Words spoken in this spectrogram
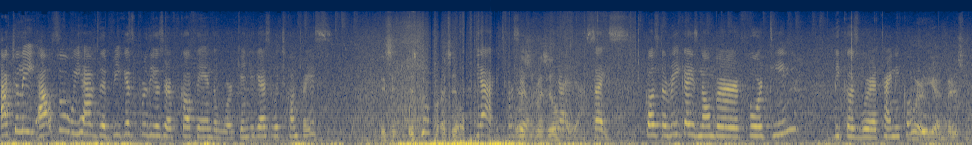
actually, also we have the biggest producer of coffee in the world. Can you guess which country is? Is it? It's not Brazil. Yeah, it's Brazil. This is Brazil? Yeah, yeah, size. Costa Rica is number 14 because we're a tiny country. We're yeah, very small.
